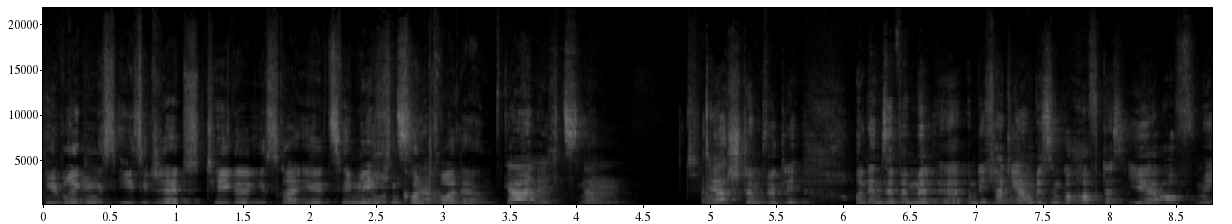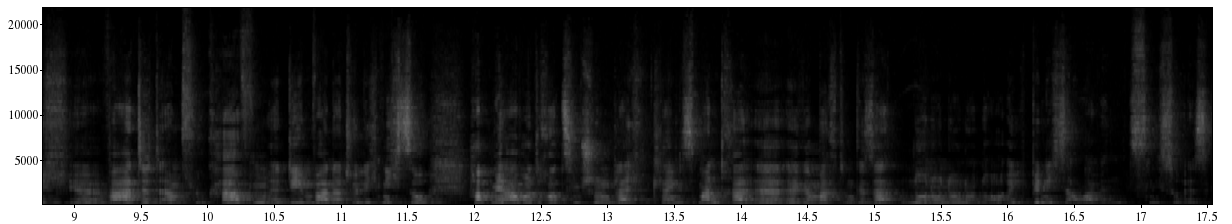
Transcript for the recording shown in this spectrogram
Übrigens EasyJet, Tegel, Israel, 10 Nichts, Minuten ne? Kontrolle. Gar nichts, ne? Hm. Tja. Ja, stimmt wirklich. Und dann sind wir mit, äh, und ich hatte ja ein bisschen gehofft, dass ihr auf mich äh, wartet am Flughafen. Äh, Dem war natürlich nicht so. Hab mir aber trotzdem schon gleich ein kleines Mantra äh, äh, gemacht und gesagt, no, no, no, no, no, ich bin nicht sauer, wenn es nicht so ist.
